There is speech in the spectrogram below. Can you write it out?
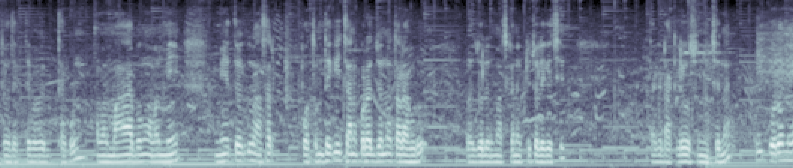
তো দেখতে পাবে, থাকুন। আমার মা এবং আমার মেয়ে মেয়ে তো একদম আসার প্রথম থেকেই চান করার জন্য তাড়াহুড়ো। জলের মাঝখানে একটু চলে গেছে। তাকে ডাকলেও শুনছে না। এই গরমে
